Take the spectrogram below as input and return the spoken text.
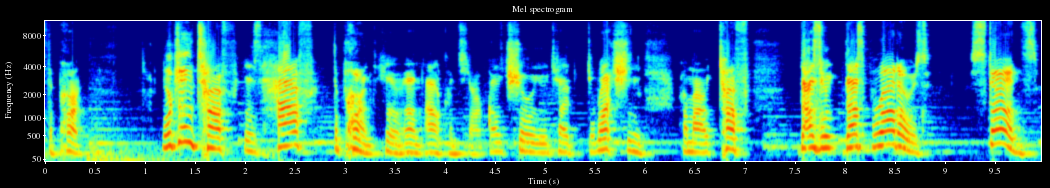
the part. Looking tough is half the point here in Alkenstar. Make sure you take direction from our tough desert desperados, studs,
